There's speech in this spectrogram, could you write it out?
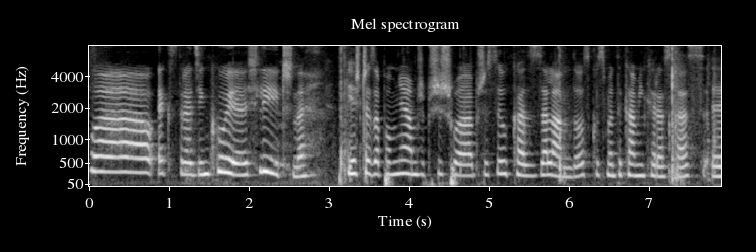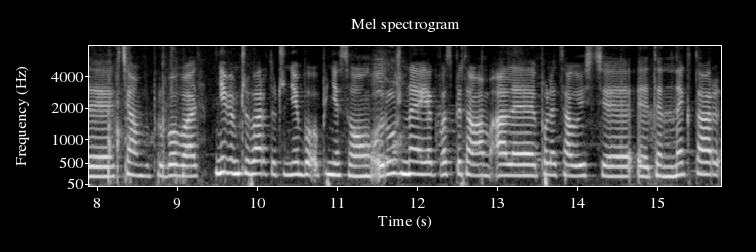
Wow, ekstra, dziękuję, śliczne. Jeszcze zapomniałam, że przyszła przesyłka z Zalando z kosmetykami Kerastas. Yy, chciałam wypróbować. Nie wiem, czy warto, czy nie, bo opinie są różne, jak Was pytałam, ale polecałyście yy, ten nektar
